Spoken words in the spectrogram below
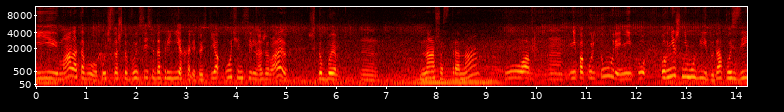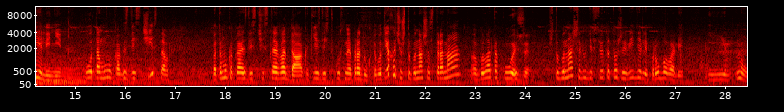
И мало того, хочется, чтобы вы все сюда приехали. То есть я очень сильно желаю, чтобы наша страна по не по культуре, не по, по внешнему виду, да, по зелени, по тому, как здесь чисто, по тому, какая здесь чистая вода, какие здесь вкусные продукты. Вот я хочу, чтобы наша страна э, была такой же, чтобы наши люди все это тоже видели, пробовали. И, ну,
